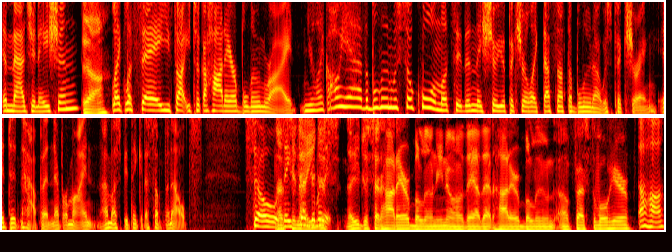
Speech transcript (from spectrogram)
imagination. Yeah. like let's say you thought you took a hot air balloon ride and you're like oh yeah the balloon was so cool. And let's say then they show you a picture like that's not the balloon i was picturing. It didn't happen. Never mind. I must be thinking of something else so Now, they see, now said you that just now you just said hot air balloon. You know they have that hot air balloon uh, festival here. uh huh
